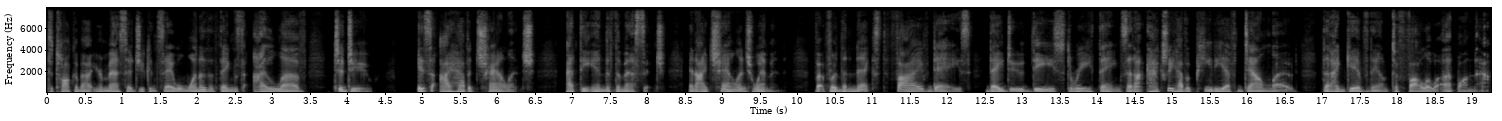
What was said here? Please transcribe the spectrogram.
to talk about your message, you can say, well, one of the things I love to do is I have a challenge at the end of the message and I challenge women but for the next five days, they do these three things. And I actually have a PDF download that I give them to follow up on that.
